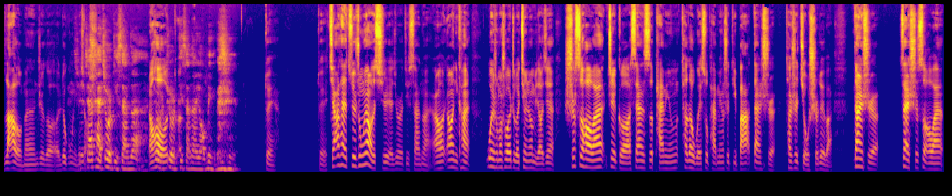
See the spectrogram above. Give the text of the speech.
拉了我们这个六公里其的小加泰就是第三段，然后就是就是第三段要命的这个。对，对，加泰最重要的其实也就是第三段。然后，然后你看为什么说这个竞争比较激烈？十四号弯这个塞恩斯排名它的尾速排名是第八，但是它是九十对吧？但是在十四号弯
